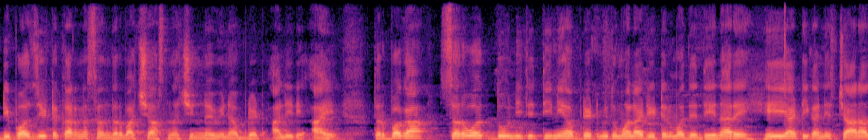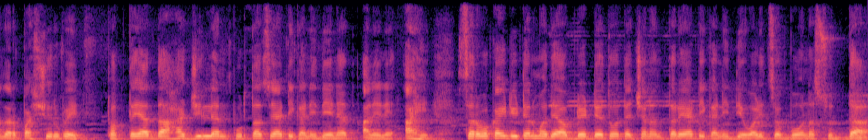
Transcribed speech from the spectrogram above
डिपॉझिट करण्यासंदर्भात शासनाची नवीन अपडेट आलेली आहे. तर बघा सर्व दोन्ही ते तिन्ही अपडेट मी तुम्हाला डिटेलमध्ये देणार आहे. हे या ठिकाणी चार हजार पाचशे रुपये फक्त या दहा जिल्ह्यांपुरताच या ठिकाणी देण्यात आलेले आहे. सर्व काही डिटेलमध्ये अपडेट देतो. त्याच्यानंतर या ठिकाणी दिवाळीचं बोनससुद्धा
